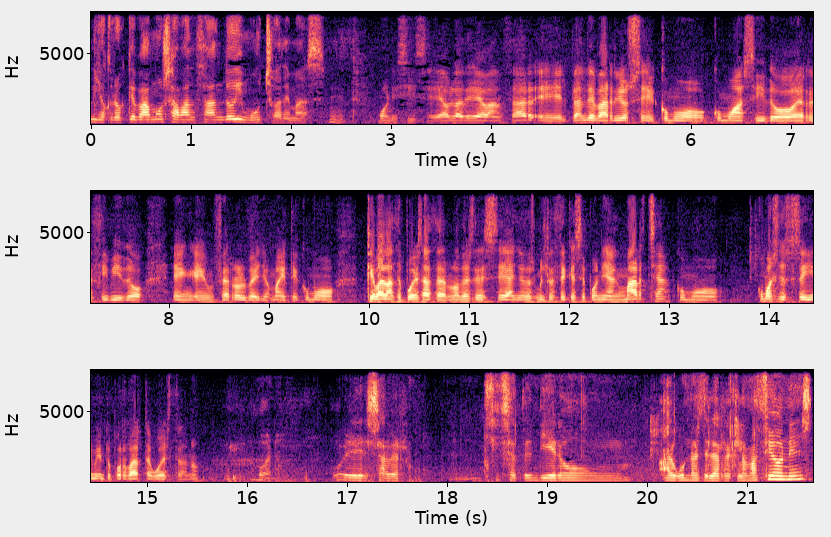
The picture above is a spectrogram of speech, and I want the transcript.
y yo creo que vamos avanzando y mucho además. Bueno, y si se habla de avanzar, eh, el plan de barrios, eh, ¿cómo, ¿cómo, ha sido eh, recibido en, en, Ferrol Bello, Maite? ¿Cómo, ¿Qué balance puedes hacer ¿no? desde ese año 2013 que se ponía en marcha? ¿Cómo, cómo ha sido ese seguimiento por parte vuestra? ¿no? Bueno, pues a ver, si se atendieron algunas de las reclamaciones.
